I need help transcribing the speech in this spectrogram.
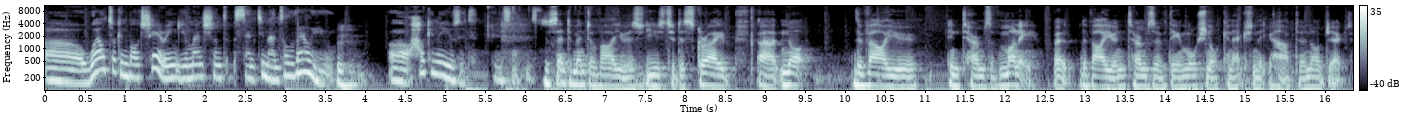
uh, while talking about sharing, you mentioned sentimental value. Mm-hmm. Uh, how can I use it in a sentence? The sentimental value is used to describe uh, not the value in terms of money, but the value in terms of the emotional connection that you have to an object.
